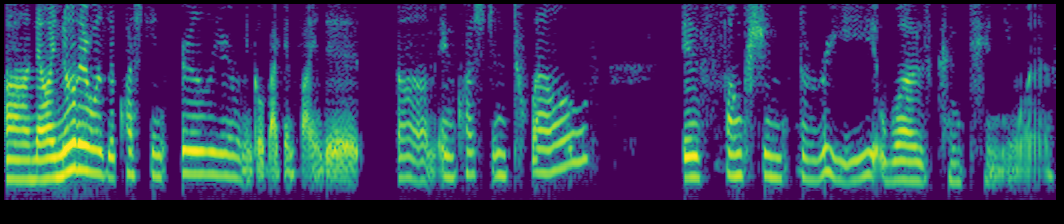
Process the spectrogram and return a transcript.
uh, now I know there was a question earlier. Let me go back and find it. Um, in question 12, if function three was continuous.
